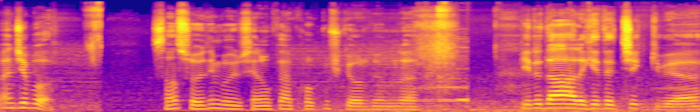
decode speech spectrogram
Bence bu. Sana söylediğim buydu seni o kadar korkmuş gördüğümde. Biri daha hareket edecek gibi ya.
